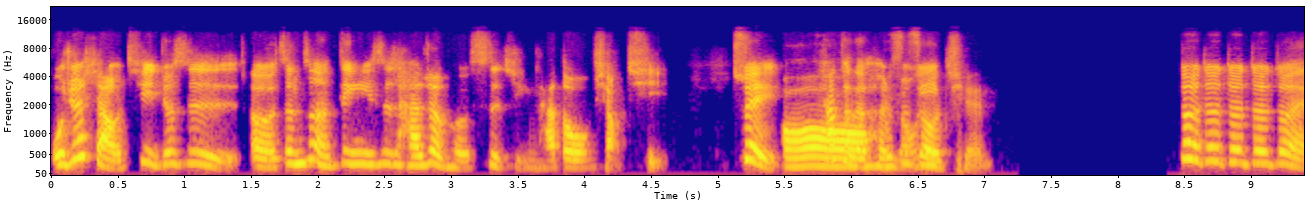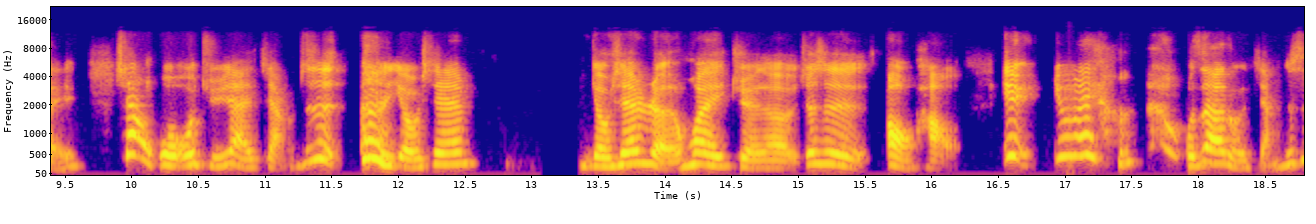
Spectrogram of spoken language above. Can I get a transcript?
我觉得小气，就是呃，真正的定义是他任何事情他都小气，所以他可能很容易有钱。对对对对对，像我我举例来讲，就是 有些有些人会觉得，就是哦好，因为因为 我知道要怎么讲，就是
